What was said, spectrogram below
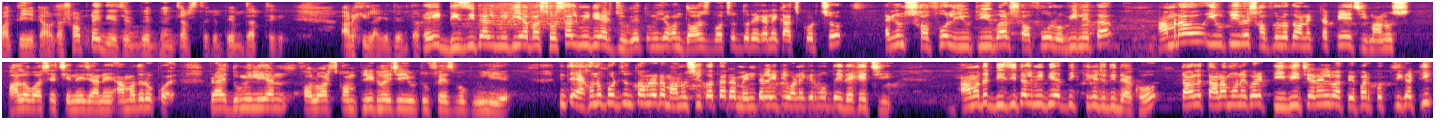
পাতি এটা ওটা সবটাই দিয়েছে দেব ভেঞ্চার্স থেকে, দেবদার থেকে। আর কি লাগে এই ডিজিটাল মিডিয়া বা সোশ্যাল মিডিয়ার যুগে তুমি যখন দশ বছর ধরে এখানে কাজ করছ একজন সফল ইউটিউবার সফল অভিনেতা, আমরাও ইউটিউবে সফলতা অনেকটা পেয়েছি। মানুষ ভালোবাসে, চেনে, জানে। আমাদেরও প্রায় দু মিলিয়ন ফলোয়ার্স কমপ্লিট হয়েছে ইউটিউব ফেসবুক মিলিয়ে। কিন্তু এখনও পর্যন্ত আমরা একটা মানসিকতা, একটা মেন্টালিটি অনেকের মধ্যেই দেখেছি। আমাদের ডিজিটাল মিডিয়ার দিক থেকে যদি দেখো, তাহলে তারা মনে করে টিভি চ্যানেল বা পেপার পত্রিকা, ঠিক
